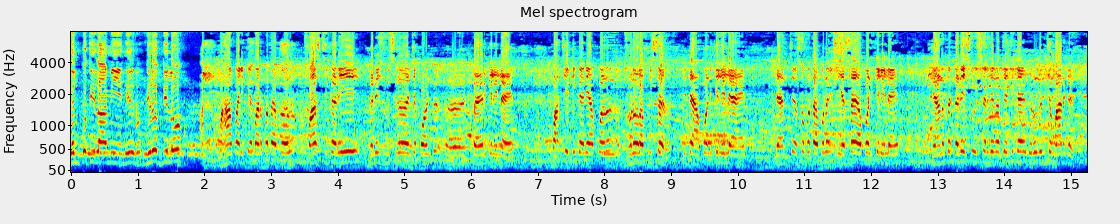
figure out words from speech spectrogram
गणपतीला आम्ही निरोप दिलो. महापालिकेमार्फत आपण पाच ठिकाणी गणेश विसर्जनाचे पॉईंट तयार केलेले आहेत. पाचही ठिकाणी आपण झोनल ऑफिसर तिथे आपण केलेले आहेत. त्यांच्यासोबत आपण एस आय आपण केलेले आहेत. त्यानंतर गणेश विसर्जनाचे जे काही मिरवणुकीचे मार्ग आहेत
